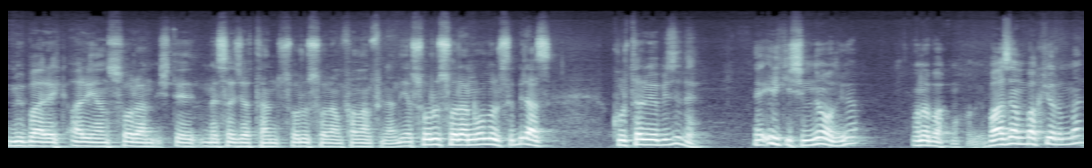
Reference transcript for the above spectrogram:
mübarek arayan, soran, işte mesaj atan, soru soran falan filan diye. Soru soran olursa biraz kurtarıyor bizi de. Ne ilk işim ne oluyor? Ona bakmak oluyor. Bazen bakıyorum ben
